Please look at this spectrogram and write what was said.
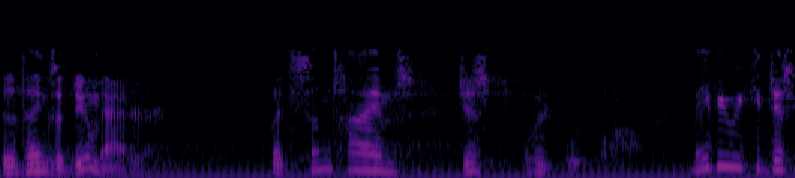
They're the things that do matter. But sometimes just, we're, we're, maybe we could just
